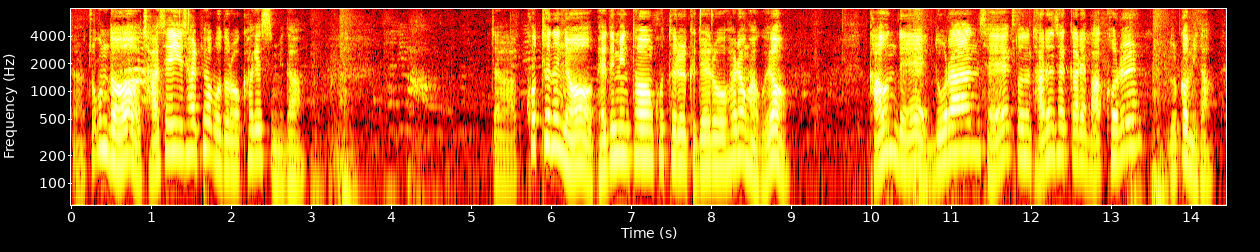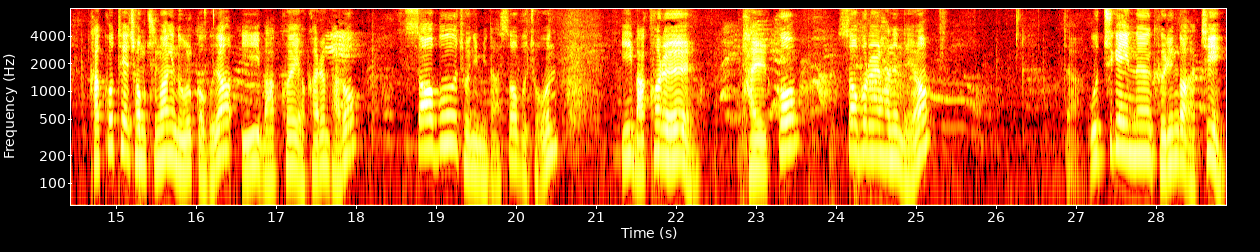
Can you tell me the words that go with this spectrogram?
자, 조금 더 자세히 살펴보도록 하겠습니다. 자, 코트는요, 배드민턴 코트를 그대로 활용하고요. 가운데 노란색 또는 다른 색깔의 마커를 놓을 겁니다. 각 코트의 정중앙에 놓을 거고요. 이 마커의 역할은 바로 서브 존입니다. 서브 존. 이 마커를 밟고 서브를 하는데요. 자, 우측에 있는 그림과 같이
